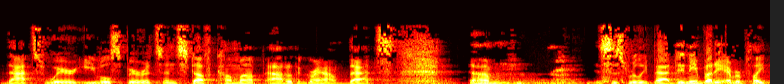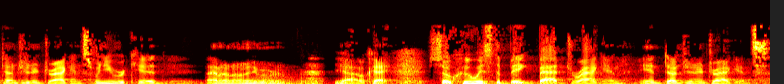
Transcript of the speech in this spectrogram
that's where evil spirits and stuff come up out of the ground. That's, um, this is really bad. Did anybody ever play Dungeon and Dragons when you were a kid? I don't know. Yeah, okay. So who is the big bad dragon in Dungeon and Dragons?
